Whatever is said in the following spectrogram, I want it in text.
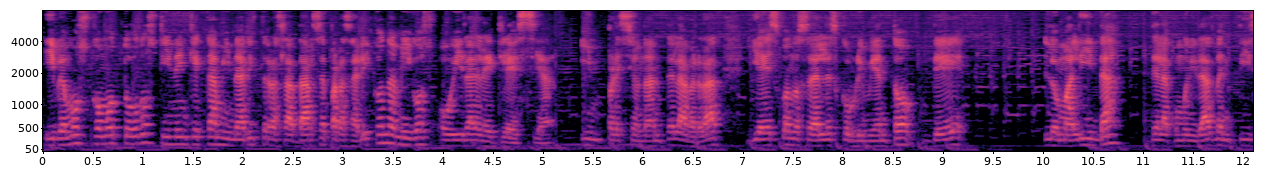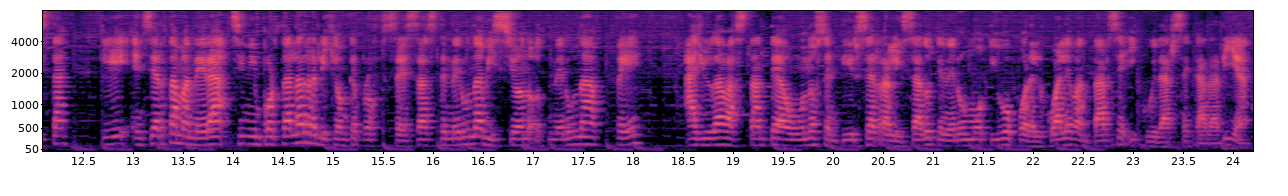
y vemos cómo todos tienen que caminar y trasladarse para salir con amigos o ir a la iglesia impresionante, la verdad. Y es cuando se da el descubrimiento de lo malinda de la comunidad adventista que en cierta manera, sin importar la religión que profesas, tener una visión o tener una fe ayuda bastante a uno sentirse realizado tener un motivo por el cual levantarse y cuidarse cada día.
